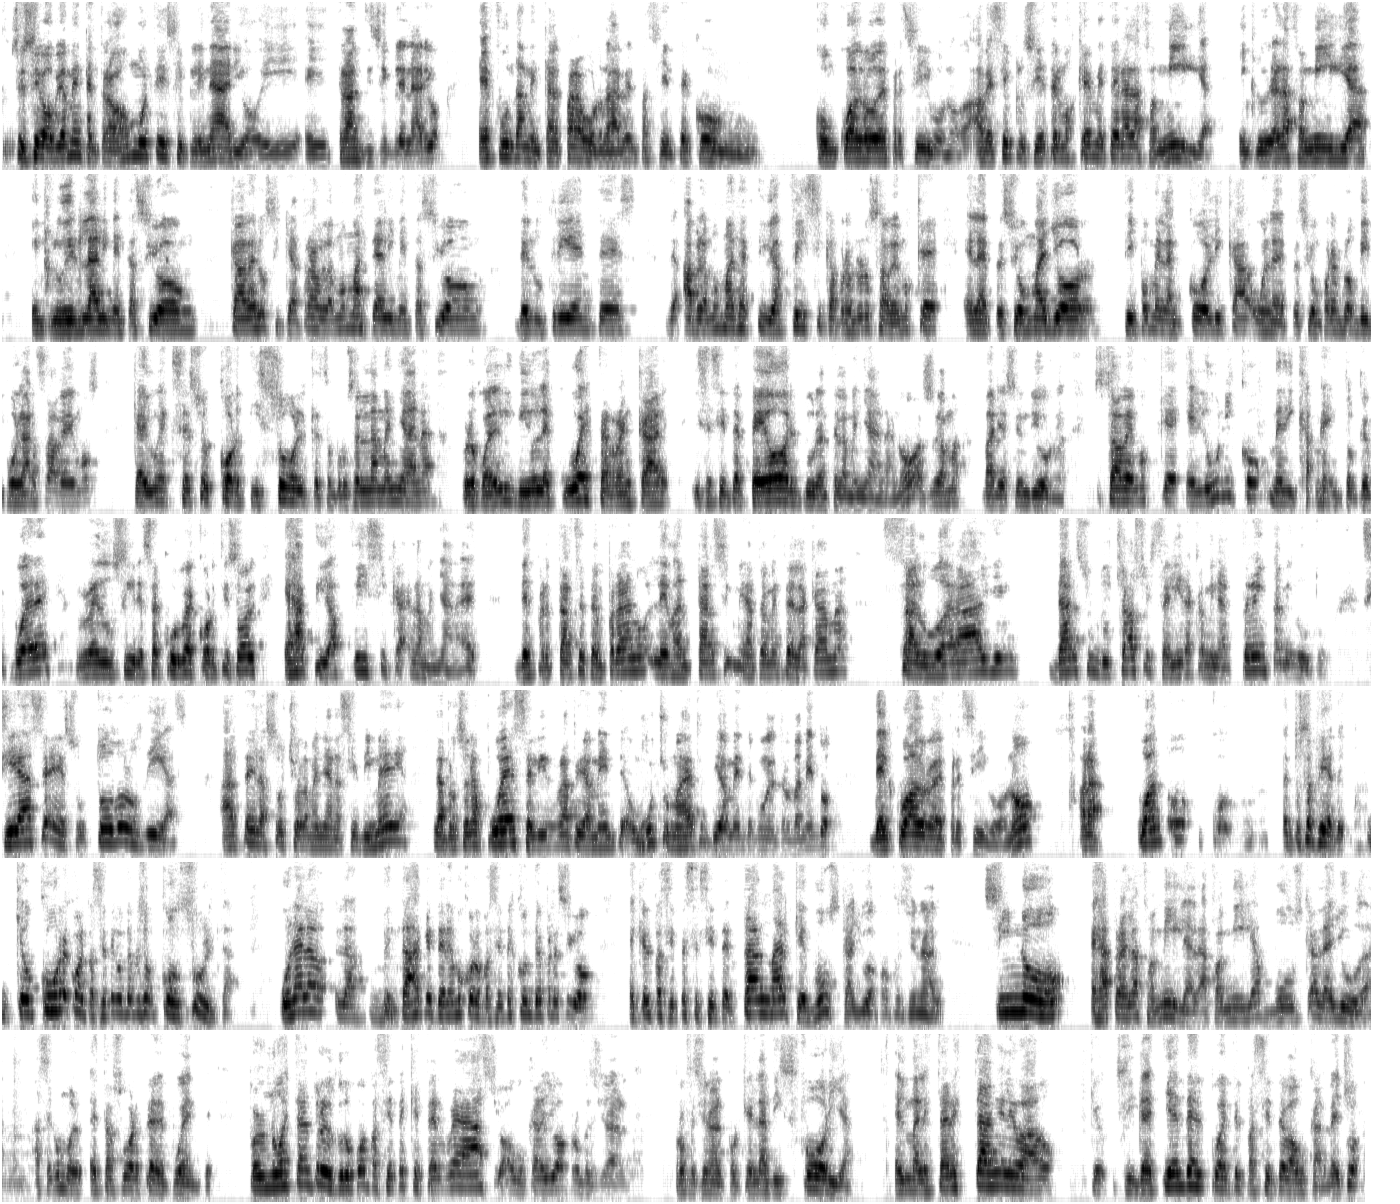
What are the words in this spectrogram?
Sí, sí, obviamente el trabajo multidisciplinario y, y transdisciplinario es fundamental para abordar el paciente con, con un cuadro depresivo, ¿no? A veces inclusive tenemos que meter a la familia, incluir a la familia, incluir la alimentación. Cada vez los psiquiatras hablamos más de alimentación, de nutrientes, hablamos más de actividad física. Por ejemplo, sabemos que en la depresión mayor, tipo melancólica, o en la depresión, por ejemplo, bipolar, sabemos que hay un exceso de cortisol que se produce en la mañana, por lo cual al individuo le cuesta arrancar y se siente peor durante la mañana, ¿no? Eso se llama variación diurna. Sabemos que el único medicamento que puede reducir esa curva de cortisol es actividad física en la mañana, es despertarse temprano, levantarse inmediatamente de la cama, saludar a alguien, darse un duchazo y salir a caminar 30 minutos. Si hace eso todos los días, antes de las 8 de la mañana, 7 y media, la persona puede salir rápidamente o mucho más efectivamente con el tratamiento del cuadro depresivo, ¿no? Ahora, ¿cuánto? Entonces, fíjate, ¿qué ocurre con el paciente con depresión? Consulta. Una de las ventajas que tenemos con los pacientes con depresión es que el paciente se siente tan mal que busca ayuda profesional. Si no, es a través de la familia. La familia busca la ayuda, hace como esta suerte de puente pero no está dentro del grupo de pacientes que estén reacio a buscar ayuda profesional, profesional, porque la disforia, el malestar es tan elevado que si extiendes el puente, el paciente va a buscar. De hecho,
